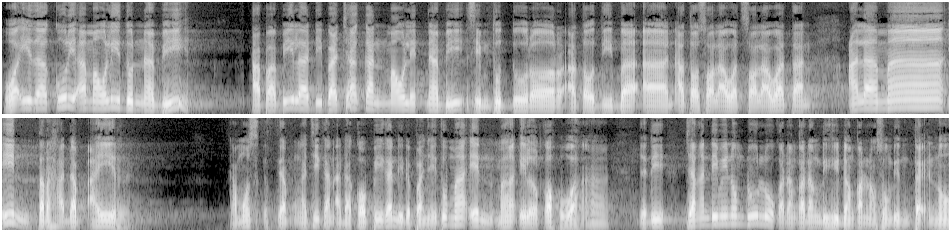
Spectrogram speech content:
wa idza quri'a maulidun nabi apabila dibacakan maulid nabi simtud duror atau dibaan atau solawat-solawatan alamain terhadap air. Kamu setiap ngaji kan ada kopi kan di depannya itu main, ma'il qahwah. Jadi jangan diminum dulu, kadang-kadang dihidangkan langsung dintekno.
